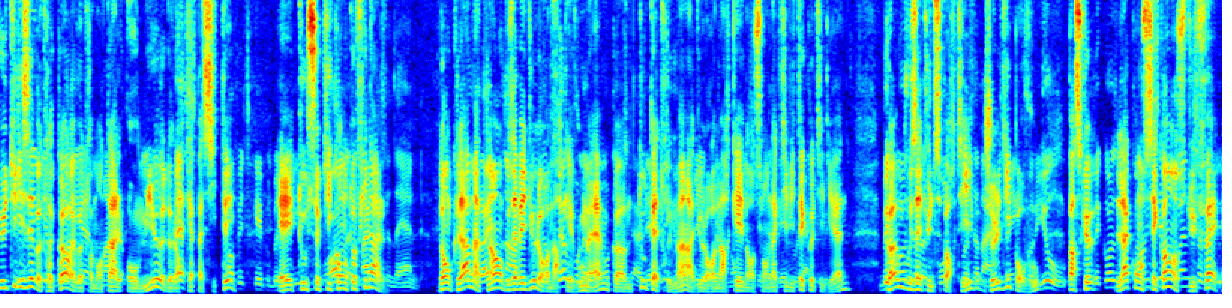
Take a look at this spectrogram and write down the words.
Utilisez votre corps et votre mental au mieux de leur capacité, et tout ce qui compte au final. Donc là, maintenant, vous avez dû le remarquer vous-même, comme tout être humain a dû le remarquer dans son activité quotidienne, comme vous êtes une sportive, je le dis pour vous, parce que la conséquence du fait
